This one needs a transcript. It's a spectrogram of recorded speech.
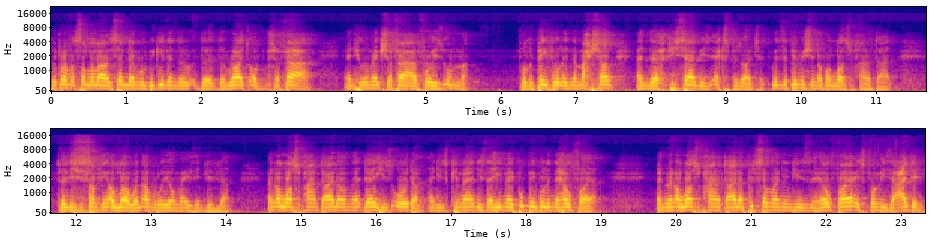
the Prophet صلى الله عليه وسلم will be given the, the, the right of شفاعة and he will make شفاعة for his ummah for the people in the mahshar and the hisab is expedited with the permission of Allah subhanahu wa ta'ala So this is something Allah wal amru yawma lillah. And Allah subhanahu wa ta'ala on that day, His order and His command is that He may put people in the hellfire. And when Allah subhanahu wa ta'ala puts someone in His hellfire, it's from His adl.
